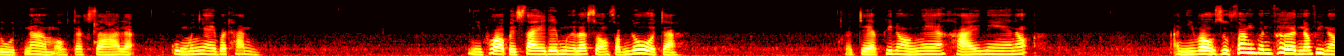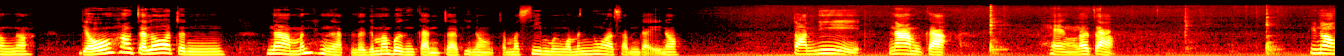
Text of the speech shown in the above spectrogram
ดูดน้ำออกจากซาแหละกุ้งมันใหญ่ประทันนี่พ่อไปใส่ได้มือละสองสาโลจ้ะก็แจกพี่น้องแน่ขายแน่เนาะอันนี้เบาสุฟังเพลินๆเนาะพี่น้องเนาะเดี๋ยวเฮาจะรอจน น้ำมันเหือดแล้วจะมาเบิ่งกันจ้ะพี่น้องจะมาซิมเบิ่งว่ามันนัวซำใดเนาะตอนนี้น้ำกะแห้งแล้วจ้ะพี่น้อง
